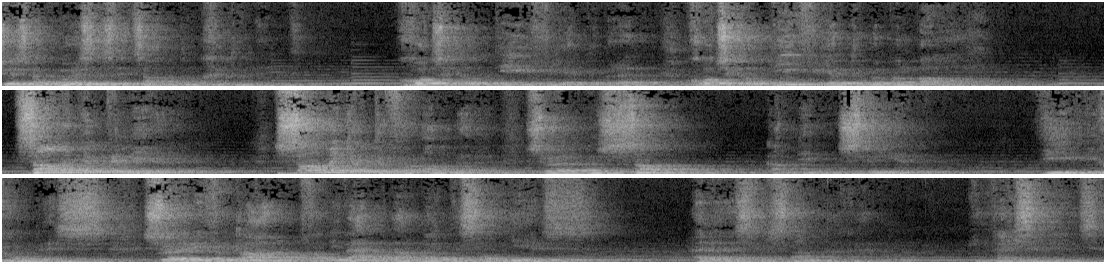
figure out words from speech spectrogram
soos wat Moses dit saam met hom gedoen het. God se kultuur vir jou te bring, God se kultuur vir jou te openbaar. Saam met jou te leer, saam met jou te verander sodat ons saam kan demonstreer wie die God is sodat die verklaring van die wêreld daar buite sal wees. Hulle is verstandige en wyse mense.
